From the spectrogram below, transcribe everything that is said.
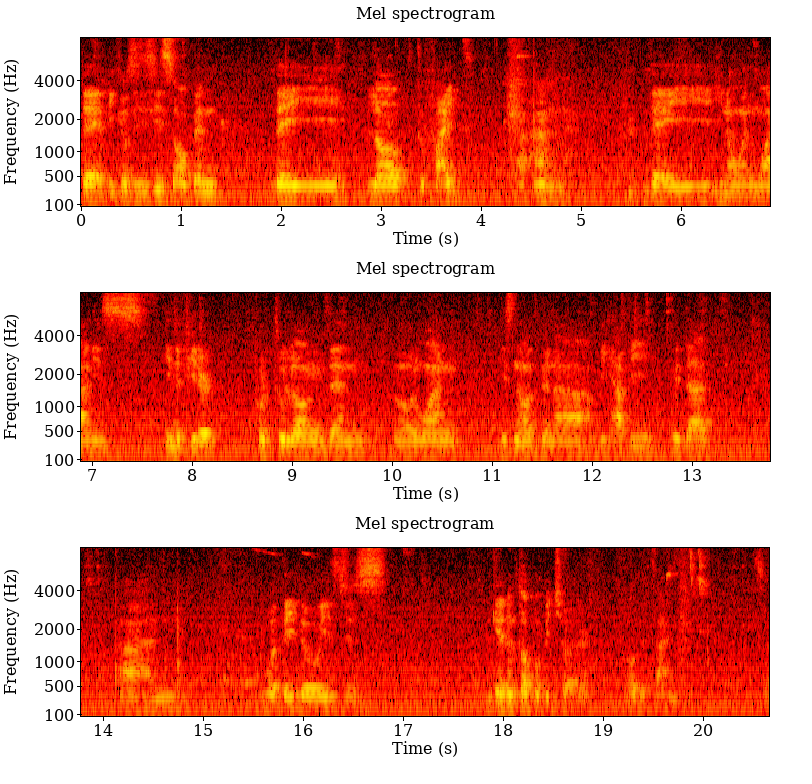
the, because this is open, they love to fight. And they, you know, when one is in the feeder for too long, then another one is not gonna be happy with that. And what they do is just get on top of each other all the time. So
